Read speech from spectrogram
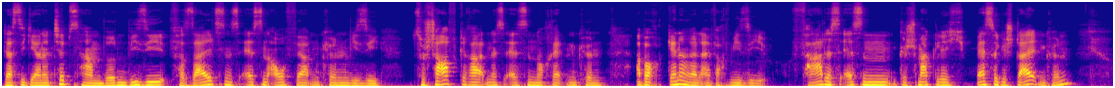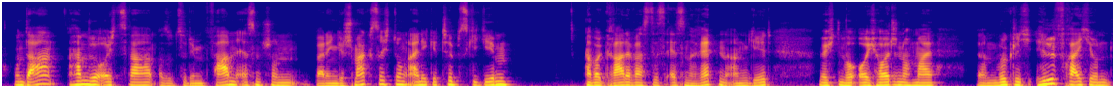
dass sie gerne Tipps haben würden, wie sie versalzenes Essen aufwerten können, wie sie zu scharf geratenes Essen noch retten können, aber auch generell einfach, wie sie fades Essen geschmacklich besser gestalten können. Und da haben wir euch zwar, also zu dem faden Essen schon bei den Geschmacksrichtungen einige Tipps gegeben, aber gerade was das Essen retten angeht, möchten wir euch heute nochmal ähm, wirklich hilfreiche und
